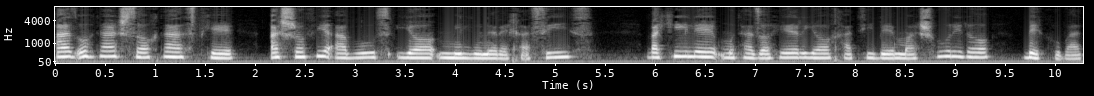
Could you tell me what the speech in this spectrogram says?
از عهدهش ساخته است که اشرافی عبوس یا میلیونر خسیس وکیل متظاهر یا خطیب مشهوری را بکوبد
